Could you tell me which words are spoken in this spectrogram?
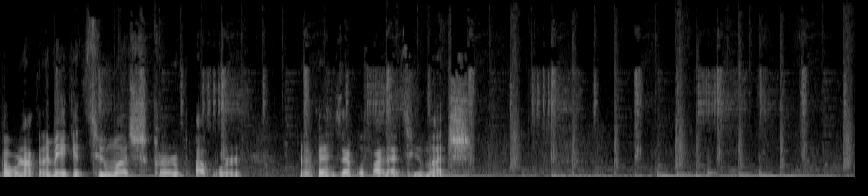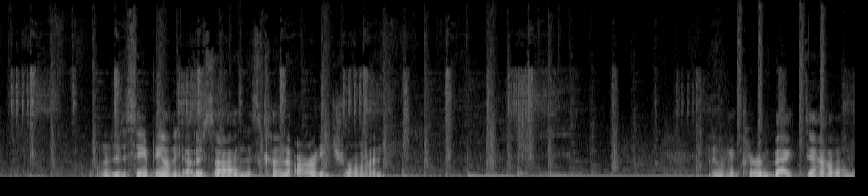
But we're not to make it too much curved upward. We're not to exemplify that too much. I'm to do the same thing on the other side, and it's kind of already drawn. I'm to curve back down.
